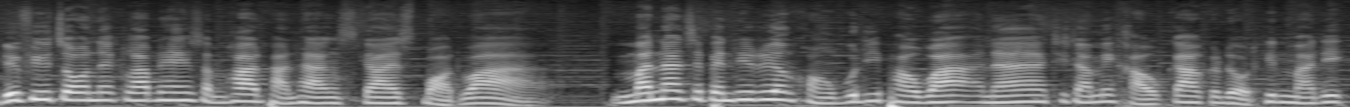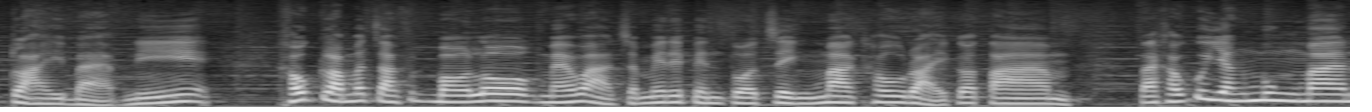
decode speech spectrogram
ดิฟิลโจนนะครับได้ให้สัมภาษณ์ผ่านทาง Sky Sport ว่า มันน่าจะเป็นที่เรื่องของวุฒิภาวะนะ ที่ทำให้เขาก้าวกระโดดขึ้นมาได้ไกลแบบนี้ เขากลับมาจากฟุตบอลโลกแม้ว่าอาจจะไม่ได้เป็นตัวจริงมากเท่าไหร่ก็ตาม แต่เขาก็ยังมุ่งมั่น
